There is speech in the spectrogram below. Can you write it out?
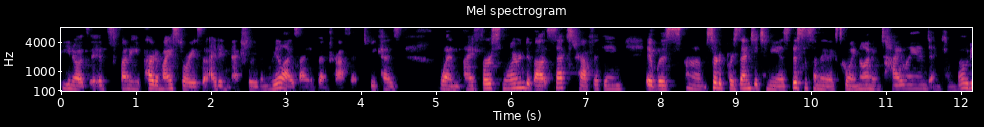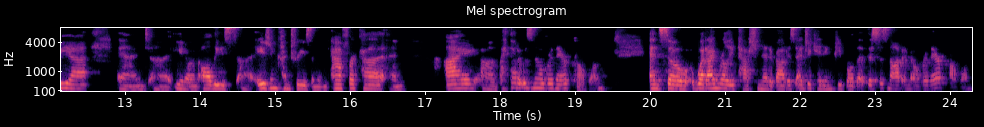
you know, it's, it's funny. Part of my story is that I didn't actually even realize I had been trafficked because when I first learned about sex trafficking, it was um, sort of presented to me as this is something that's going on in Thailand and Cambodia, and uh, you know, in all these uh, Asian countries and in Africa. And I, um, I thought it was an over there problem. And so, what I'm really passionate about is educating people that this is not an over there problem.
